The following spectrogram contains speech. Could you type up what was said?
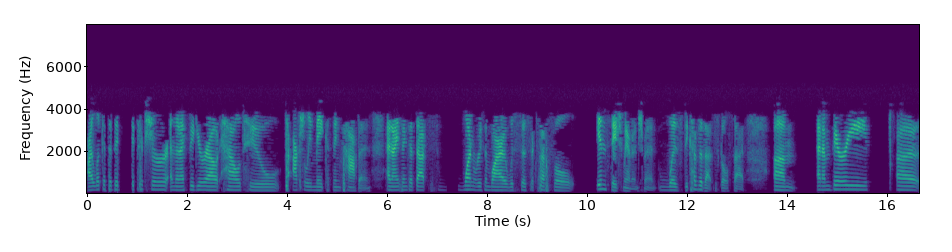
I look at the big, big picture and then I figure out how to to actually make things happen. And I think that that's one reason why I was so successful in stage management was because of that skill set. Um, and I'm very, uh,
